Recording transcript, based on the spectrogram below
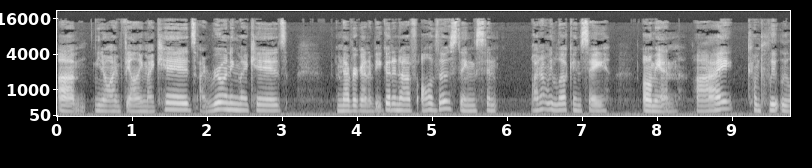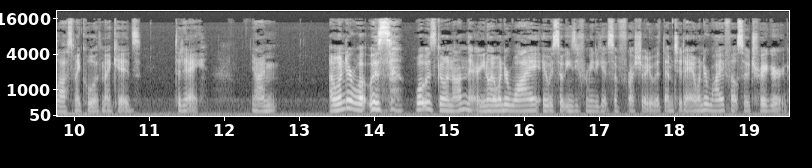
Um, you know, I'm failing my kids, I'm ruining my kids, I'm never going to be good enough, all of those things, then why don't we look and say, oh man, I completely lost my cool with my kids today. You know, I'm I wonder what was what was going on there. You know, I wonder why it was so easy for me to get so frustrated with them today. I wonder why I felt so triggered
